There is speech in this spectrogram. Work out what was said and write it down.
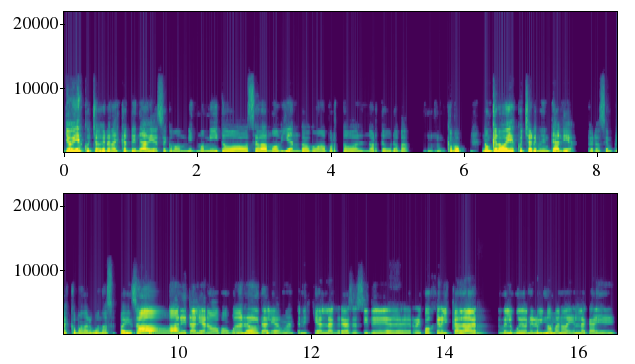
Yo había escuchado que era en Escandinavia, ese como mismo mito se va moviendo como por todo el norte de Europa. como nunca lo voy a escuchar en Italia, pero siempre es como en algunos de esos países. No, en Italia no, pues bueno, en Italia bueno, tenés que dar las gracias si te recogen el cadáver del hueón heroinómano ahí en la calle.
